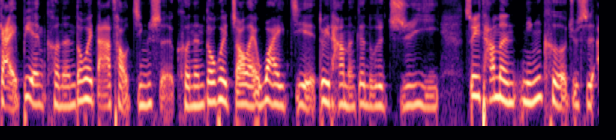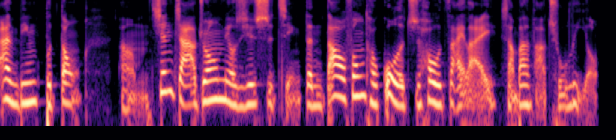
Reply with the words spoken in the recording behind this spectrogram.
改变可能都会打草惊蛇，可能都会招来外界对他们更多的质疑，所以他们宁可就是按兵不动，嗯，先假装没有这些事情，等到风头过了之后再来想办法处理哦。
